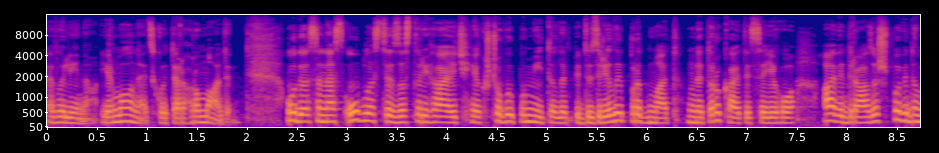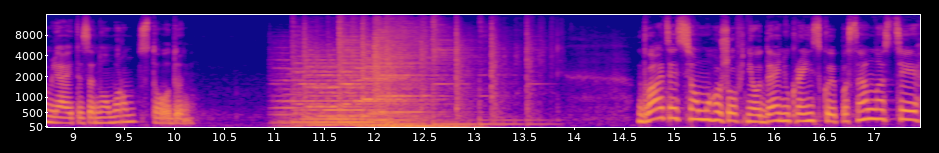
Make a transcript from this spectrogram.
Евеліна Ярмолинецької тергромади. У ДСНС області застерігають, якщо ви помітили підозрілий предмет, не торкайтеся його, а відразу ж повідомляйте за номером 101. 27 жовтня у день української писемності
